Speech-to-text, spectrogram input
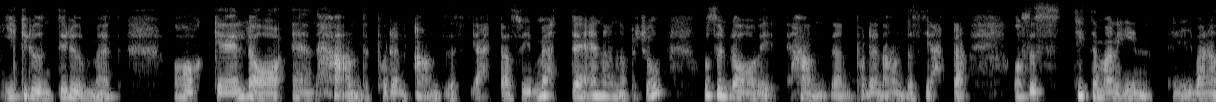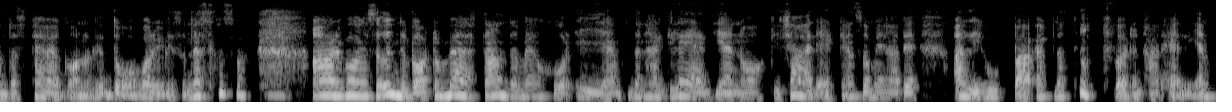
gick runt i rummet och eh, la en hand på den andres hjärta. Så vi mötte en annan person och så la vi handen på den andres hjärta. Och så tittar man in i varandras ögon och då var det liksom nästan så. Ja, det var så underbart att möta andra människor i eh, den här glädjen och kärleken som vi hade allihopa öppnat upp för den här helgen.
